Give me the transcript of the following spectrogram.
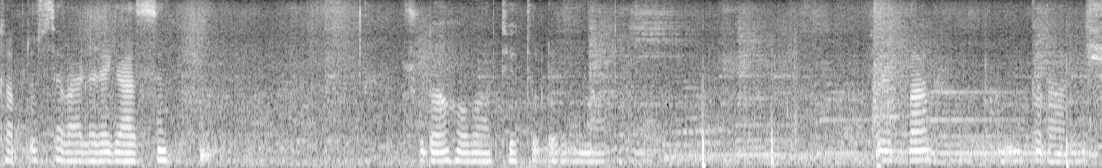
Kaktüs severlere gelsin. Şu da hovartiye türleri bunlardan. Fiyatlar ne kadarmış?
